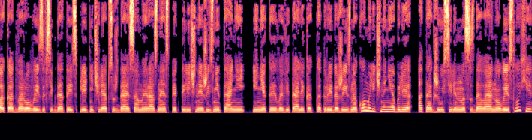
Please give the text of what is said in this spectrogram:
Пока дворовые завсегда-то сплетничали, обсуждая самые разные аспекты личной жизни Тани и некоего Виталика, которые даже и знакомы лично не были, а также усиленно создавая новые слухи,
